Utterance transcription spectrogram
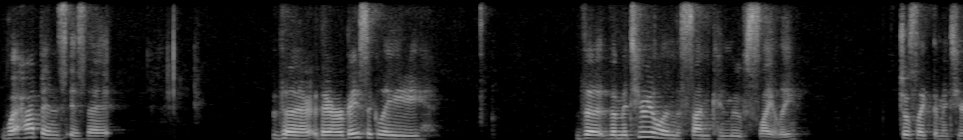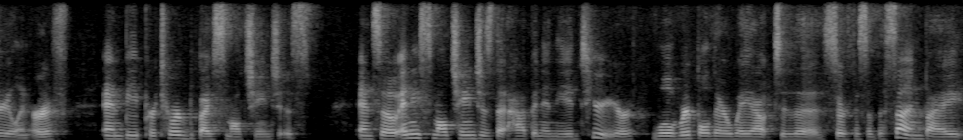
what happens is that the, there are basically, the, the material in the sun can move slightly, just like the material in Earth, and be perturbed by small changes. And so any small changes that happen in the interior will ripple their way out to the surface of the sun by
